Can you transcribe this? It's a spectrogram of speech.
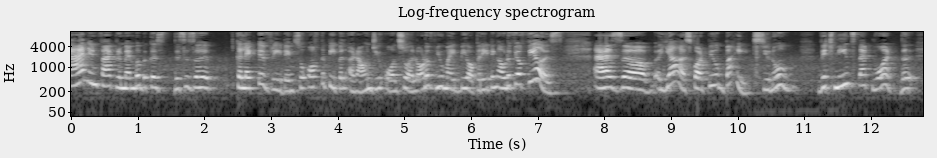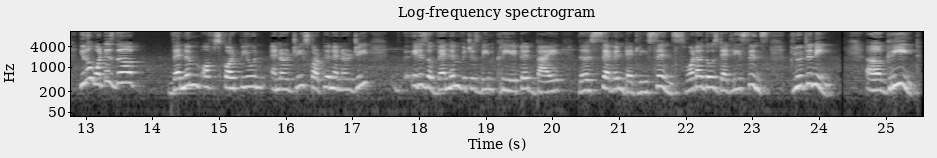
And in fact, remember because this is a collective reading, so of the people around you also, a lot of you might be operating out of your fears as uh, yeah scorpio bites you know which means that what? The you know what is the venom of scorpion energy? Scorpion energy it is a venom which has been created by the seven deadly sins. What are those deadly sins? Gluttony uh, greed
